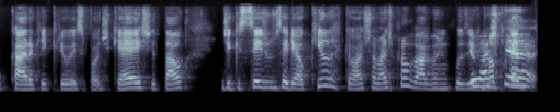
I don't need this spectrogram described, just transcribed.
o cara que criou esse podcast e tal, de que seja um serial killer, que eu acho a mais provável, inclusive. Porque, é,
